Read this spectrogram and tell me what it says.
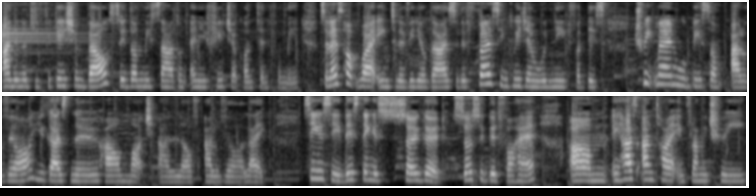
and the notification bell so you don't miss out on any future content from me. So let's hop right into the video guys. So the first ingredient we need need for this treatment would be some aloe vera. You guys know how much i love aloe vera. Like seriously this thing is so good so so good for hair. Um it has anti-inflammatory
